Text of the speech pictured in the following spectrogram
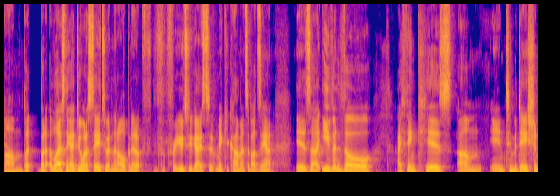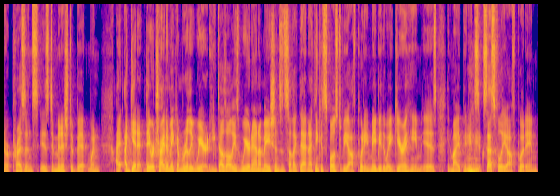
Um, but but the last thing I do want to say to it, and then I'll open it up for you two guys to make your comments about Zant, is uh, even though I think his um, intimidation or presence is diminished a bit when I, I get it. They were trying to make him really weird. He does all these weird animations and stuff like that, and I think it's supposed to be off-putting. Maybe the way Girahim is, in my opinion, successfully off-putting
